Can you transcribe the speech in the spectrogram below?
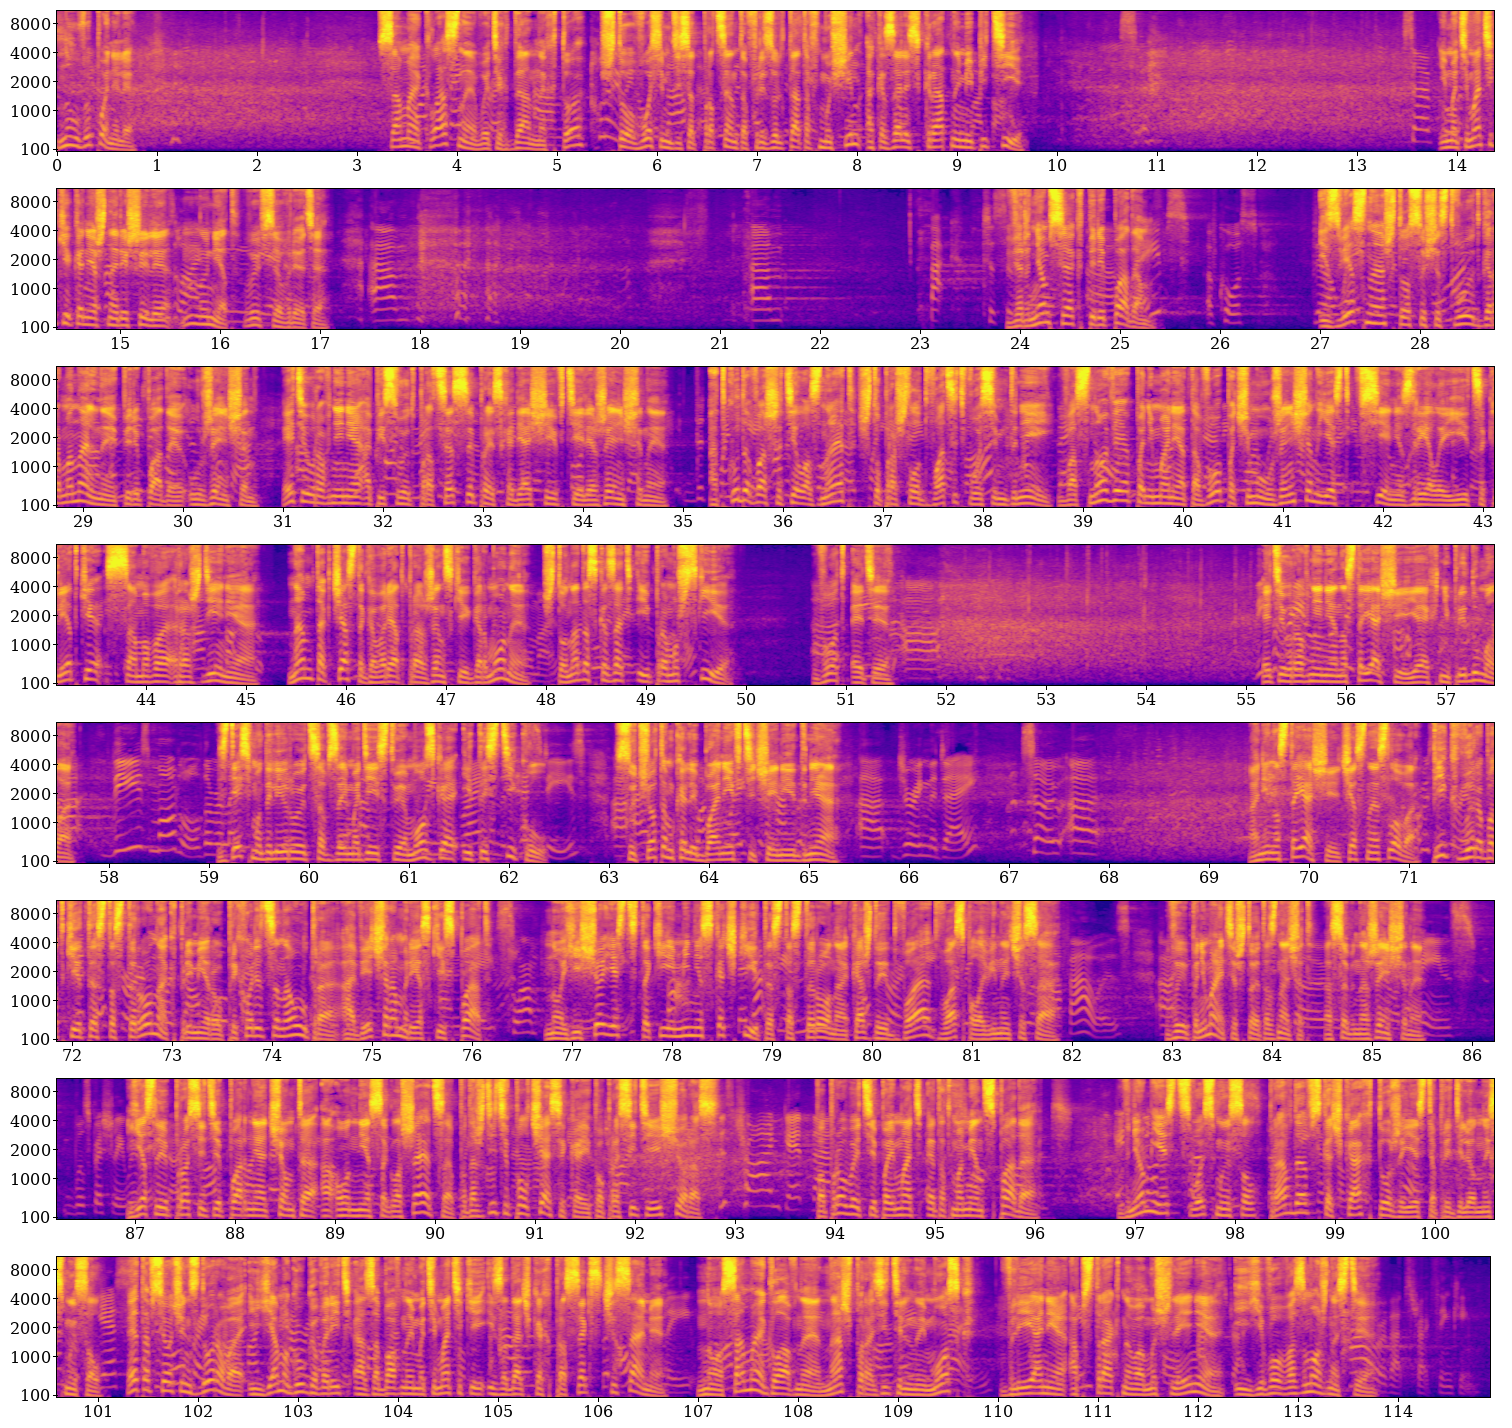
Ну, вы поняли. Самое классное в этих данных то, что 80% результатов мужчин оказались кратными пяти. И математики, конечно, решили, ну нет, вы все врете. Вернемся к перепадам. Известно, что существуют гормональные перепады у женщин. Эти уравнения описывают процессы, происходящие в теле женщины. Откуда ваше тело знает, что прошло 28 дней? В основе понимания того, почему у женщин есть все незрелые яйцеклетки с самого рождения. Нам так часто говорят про женские гормоны, что надо сказать и про мужские. Вот эти. Эти уравнения настоящие, я их не придумала. Здесь моделируется взаимодействие мозга и тестикул с учетом колебаний в течение дня. Они настоящие, честное слово. Пик выработки тестостерона, к примеру, приходится на утро, а вечером резкий спад. Но еще есть такие мини-скачки тестостерона каждые 2-2,5 часа. Вы понимаете, что это значит, особенно женщины. Если просите парня о чем-то, а он не соглашается, подождите полчасика и попросите еще раз. Попробуйте поймать этот момент спада. В нем есть свой смысл. Правда, в скачках тоже есть определенный смысл. Это все очень здорово, и я могу говорить о забавной математике и задачках про секс часами. Но самое главное, наш поразительный мозг влияние абстрактного мышления и его возможности.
